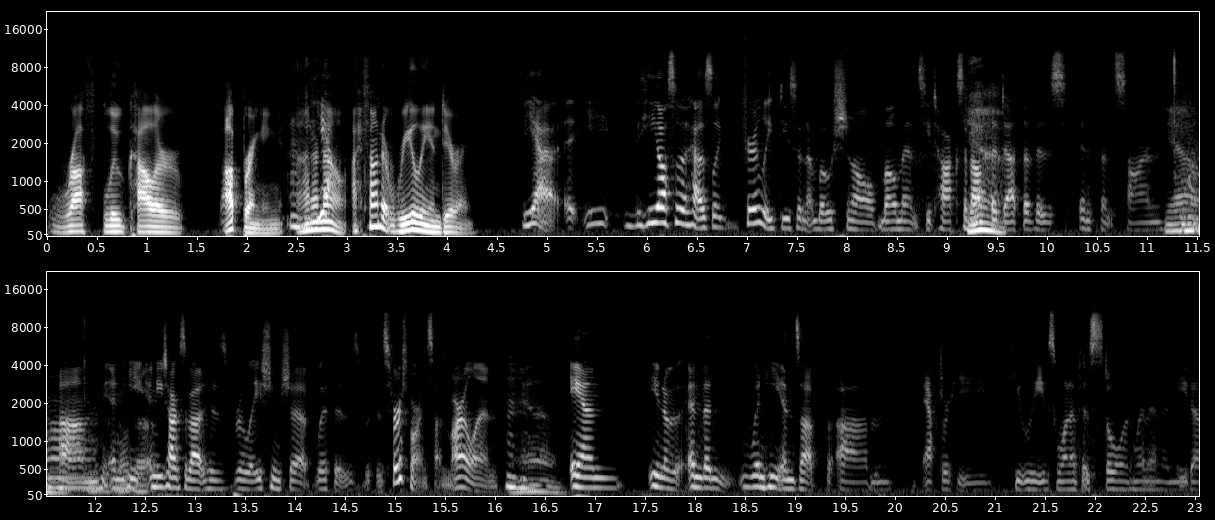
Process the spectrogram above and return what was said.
rough blue collar upbringing. I don't Yeah. know. I found it really endearing. Yeah, uh, he, he also has like fairly decent emotional moments. He talks about the death of his infant son. Yeah. Um, and he that. and he talks about his relationship with his with his firstborn son Marlon, Yeah. and you know, and then when he ends up um, after he he leaves one of his stolen women, Anita,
